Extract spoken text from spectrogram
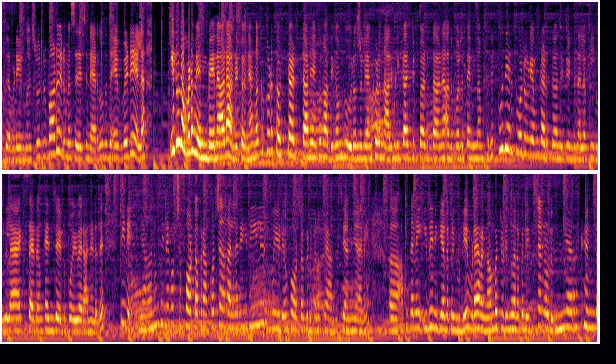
ഇത് എവിടെയാണെന്ന് വെച്ചിട്ട് ഒരുപാട് ഒരു മെസ്സേജ് ഉണ്ടായിരുന്നു ഇത് എവിടെയല്ല ഇത് നമ്മുടെ വെൺപേനാടാണ് കേട്ടോ ഞങ്ങൾക്ക് കൂടെ തൊട്ടടുത്താണ് ഞങ്ങൾക്കൊന്നും അധികം ദൂരമൊന്നുമില്ല. ഞങ്ങൾക്ക് ഇവിടെ നാലുമണിക്കാറ്റ് ഇപ്പം അടുത്താണ്. അതുപോലെ തന്നെ നമുക്കിത് പുതിയൊരു സ്പോട്ട് കൂടി നമുക്ക് അടുത്ത് വന്നിട്ടുണ്ട്. നല്ല റിലാക്സ് ആയിട്ട് നമുക്ക് എൻജോയ് ആയിട്ട് പോയി വരാനുള്ളത്. പിന്നെ ഞാനും പിന്നെ കുറച്ച് ഫോട്ടോഗ്രാഫ് കുറച്ച് നല്ല രീതിയിൽ വീഡിയോ ഫോട്ടോ ഒക്കെ എടുക്കണം പ്രാർത്ഥിച്ചാണ് ഞാൻ അപ്പോൾ തന്നെ ഇതെനിക്ക് കണ്ടപ്പോൾ എനിക്ക് മതി ഇവിടെ ഇറങ്ങാൻ പറ്റൂടി എന്ന് പറഞ്ഞപ്പോൾ നിച്ചനോട് നീ ഇറങ്ങണ്ട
